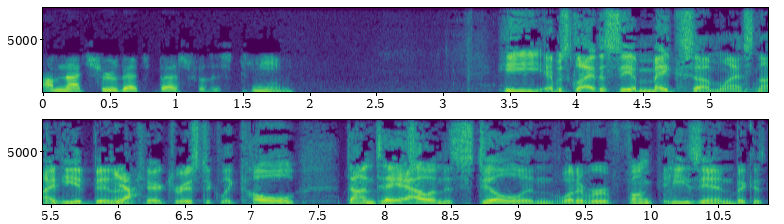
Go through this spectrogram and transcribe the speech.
I'm not sure that's best for this team he I was glad to see him make some last night. He had been yeah. uncharacteristically cold. Dontaie Allen is still in whatever funk he's in because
